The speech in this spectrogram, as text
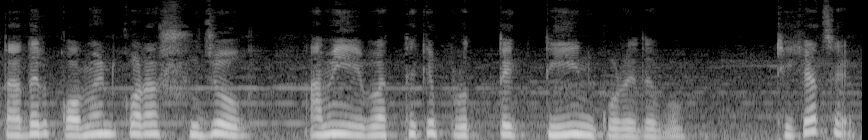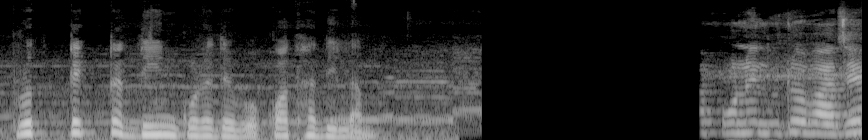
তাদের কমেন্ট করার সুযোগ আমি এবার থেকে প্রত্যেক দিন করে দেব। ঠিক আছে? প্রত্যেকটা দিন করে দেব, কথা দিলাম। পৌনে দুটো বাজে।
